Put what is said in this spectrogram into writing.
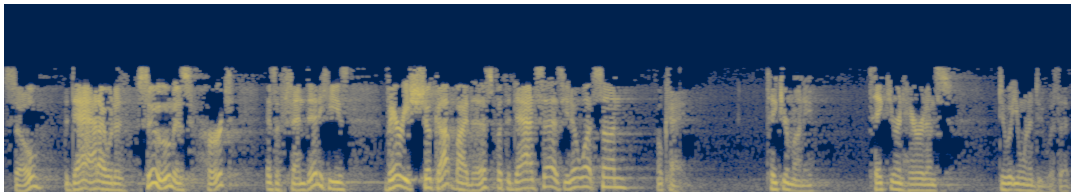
So, the dad, I would assume, is hurt, is offended. He's very shook up by this, but the dad says, You know what, son? Okay. Take your money, take your inheritance, do what you want to do with it.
